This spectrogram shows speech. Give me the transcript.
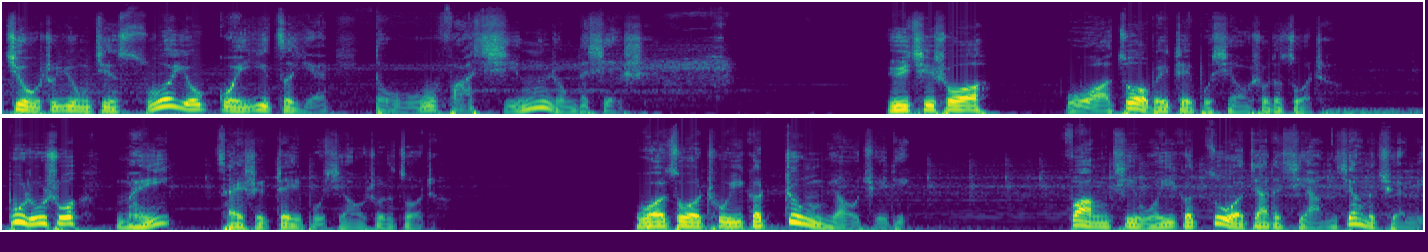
就是用尽所有诡异字眼都无法形容的现实。与其说我作为这部小说的作者，不如说梅才是这部小说的作者。我做出一个重要决定，放弃我一个作家的想象的权利，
